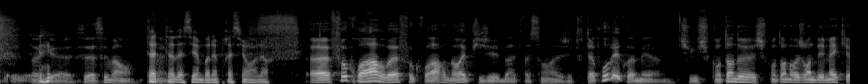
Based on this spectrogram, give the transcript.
Donc euh, c'est assez marrant. T'as as laissé une bonne impression alors euh, Faut croire, ouais, faut croire. Non, et puis bah, de toute façon, j'ai tout approuvé quoi. Mais je suis content de, je suis content de rejoindre des mecs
